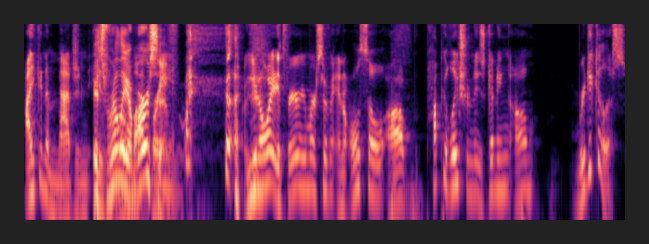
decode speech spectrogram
I can imagine It's really immersive. You know what? It's very immersive, and also uh, population is getting um ridiculous.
